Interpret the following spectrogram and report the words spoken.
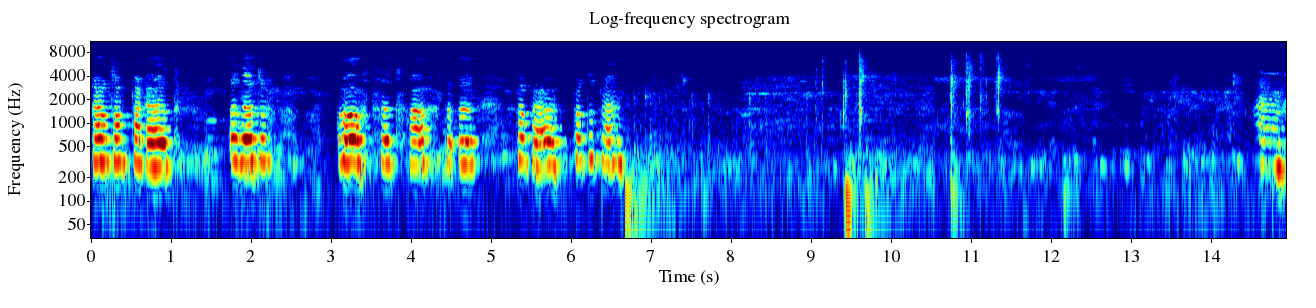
belt of packet. A little, oh, that has the, Papa, put it down. Um,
